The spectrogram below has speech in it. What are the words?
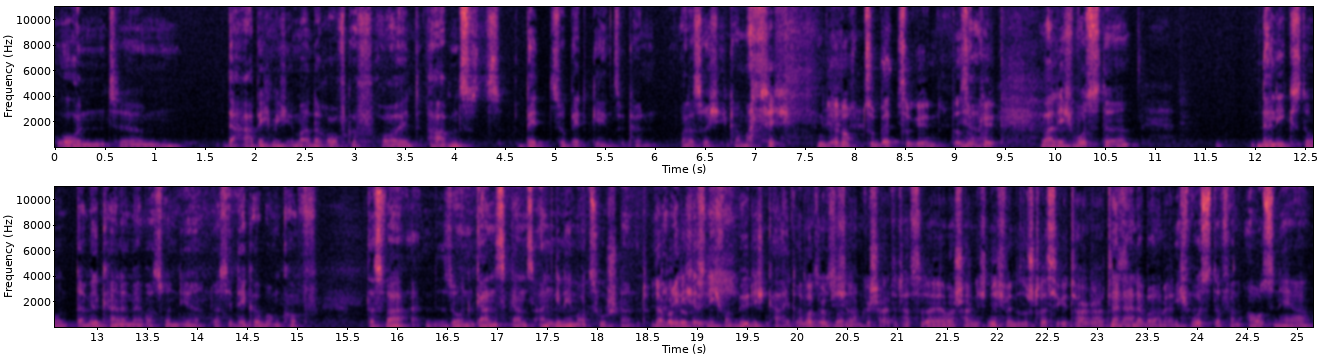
Und ähm, da habe ich mich immer darauf gefreut, abends zu Bett, zu Bett gehen zu können. War das richtig grammatisch? Ja, doch, zu Bett zu gehen. Das ist Ja, okay. Weil ich wusste, da liegst du, da will keiner mehr was von dir, du hast die Decke über dem Kopf. Das war so ein ganz, ganz angenehmer Zustand. Ja, da aber rede ich jetzt wirklich- nicht von Müdigkeit oder Aber so, wirklich sondern abgeschaltet hast du da ja wahrscheinlich nicht, wenn du so stressige Tage hattest. Nein, nein, aber Moment. ich wusste von außen her,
